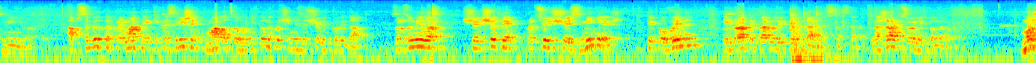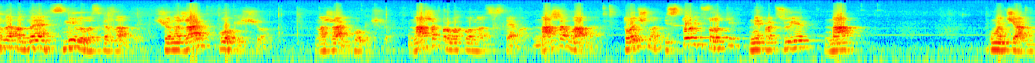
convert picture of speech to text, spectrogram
змінювати. Абсолютно приймати якихось рішень, мало того, ніхто не хоче ні за що відповідати. Зрозуміло, що якщо ти працюєш щось змінюєш, то ти повинен і брати певну відповідальність на себе. На жаль, цього ніхто не робить. Можна одне сміливо сказати, що, на жаль, поки що, на жаль, поки що, наша правоохоронна система, наша влада точно і 100% не працює на Уманчан,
